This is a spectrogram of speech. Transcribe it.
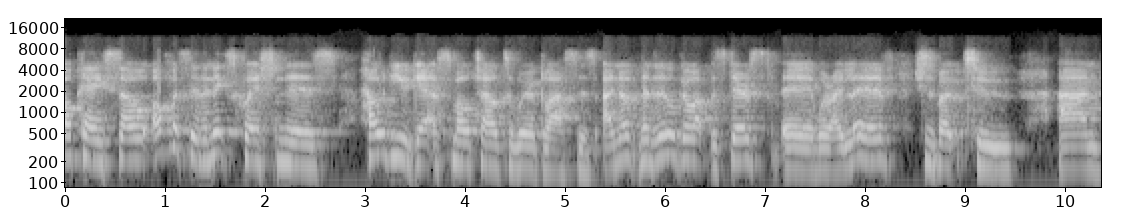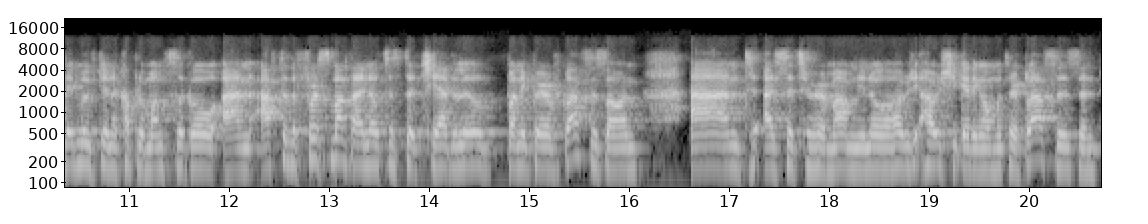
Okay, so obviously the next question is how do you get a small child to wear glasses? I know the little girl up the stairs uh, where I live, she's about two, and they moved in a couple of months ago. And after the first month, I noticed that she had a little bunny pair of glasses on. And I said to her mom, you know, how, how is she getting on with her glasses? And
